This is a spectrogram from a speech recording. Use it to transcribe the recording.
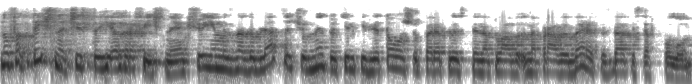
Ну фактично, чисто географічно. Якщо їм знадобляться човни, то тільки для того, щоб перепливти на плав на правий берег і здатися в полон.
